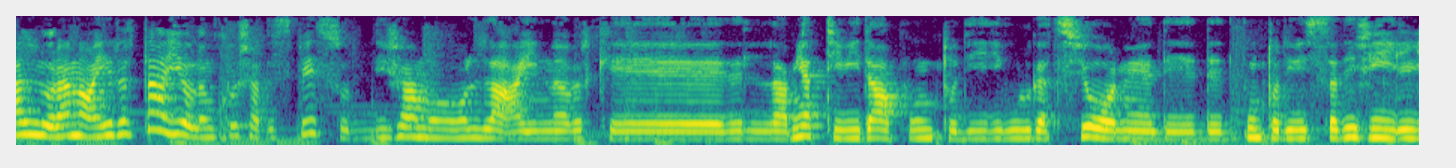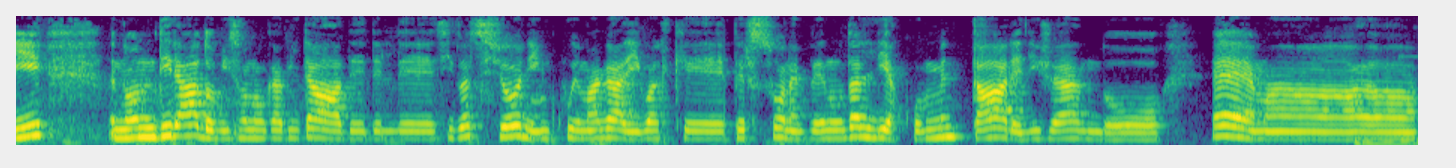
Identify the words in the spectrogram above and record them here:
Allora, no, in realtà io l'ho incrociate spesso, diciamo, online, perché la mia attività appunto di divulgazione de, del punto di vista dei figli, non di rado mi sono capitate delle situazioni in cui magari qualche persona è venuta lì a commentare dicendo eh, ma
